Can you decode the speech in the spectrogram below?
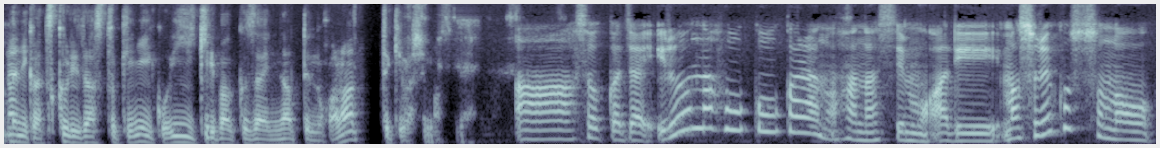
何か作り出す時にこういい起爆剤になってるのかなって気はしますね。ああそっかじゃあいろんな方向からの話もあり、まあそれこそその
